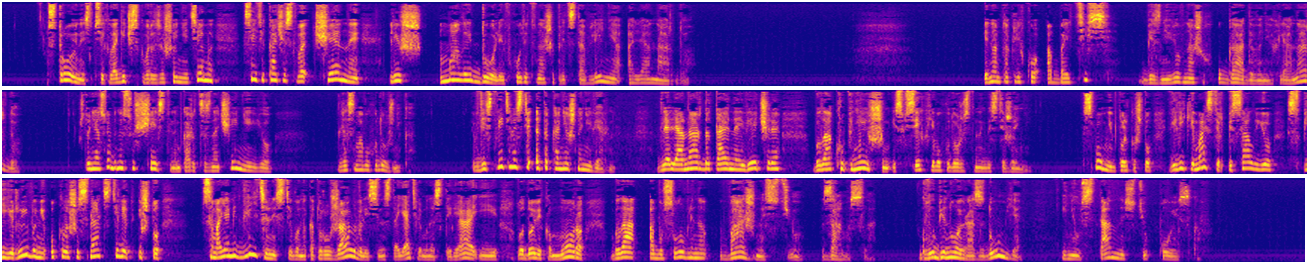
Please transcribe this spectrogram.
стройность психологического разрешения темы — все эти качества Чены лишь малой долей входят в наше представление о Леонардо. И нам так легко обойтись без нее в наших угадываниях Леонардо, что не особенно существенным кажется значение ее для самого художника. В действительности это, конечно, неверно. Для Леонардо «Тайная вечеря» была крупнейшим из всех его художественных достижений. Вспомним только, что великий мастер писал ее с перерывами около 16 лет, и что Самая медлительность его, на которую жаловались и настоятель монастыря, и Лодовика Моро, была обусловлена важностью замысла, глубиной раздумья и неустанностью поисков.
